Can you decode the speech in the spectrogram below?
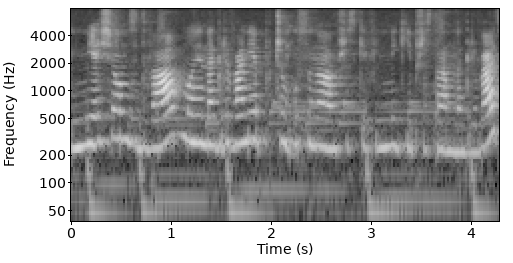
miesiąc, dwa moje nagrywanie, po czym usunęłam wszystkie filmiki i przestałam nagrywać,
